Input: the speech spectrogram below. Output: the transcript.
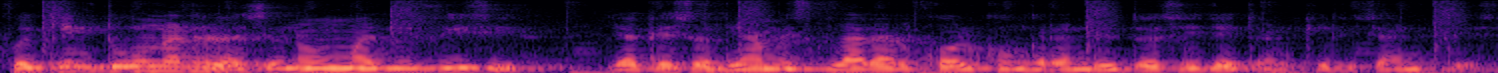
fue quien tuvo una relación aún más difícil, ya que solía mezclar alcohol con grandes dosis de tranquilizantes.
